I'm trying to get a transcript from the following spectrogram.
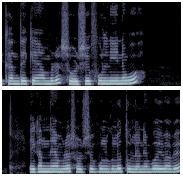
এখান থেকে আমরা সর্ষে ফুল নিয়ে নেব। এখানে আমরা সর্ষে ফুলগুলো তুলে নেব এভাবে।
